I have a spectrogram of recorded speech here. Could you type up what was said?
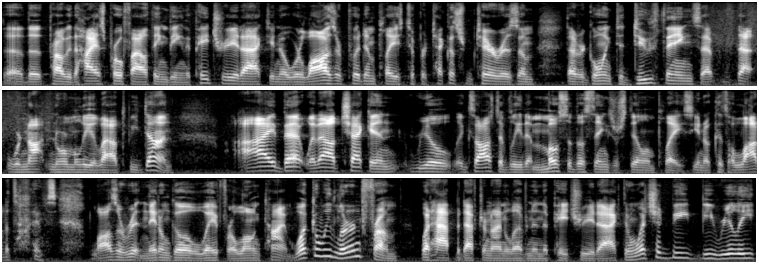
the, probably the highest profile thing being the Patriot Act, you know, where laws are put in place to protect us from terrorism that are going to do things that, that were not normally allowed to be done. I bet without checking real exhaustively that most of those things are still in place, you know, because a lot of times laws are written, they don't go away for a long time. What can we learn from what happened after 9-11 and the Patriot Act and what should we be really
